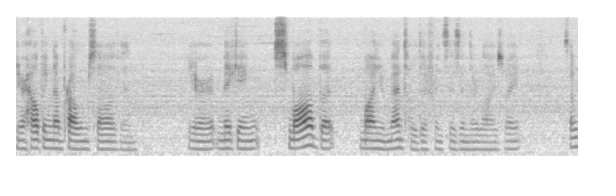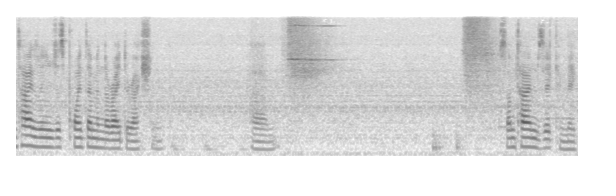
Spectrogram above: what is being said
you're helping them problem solve and you're making small but monumental differences in their lives, right? Sometimes when you just point them in the right direction, um, sometimes it can make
